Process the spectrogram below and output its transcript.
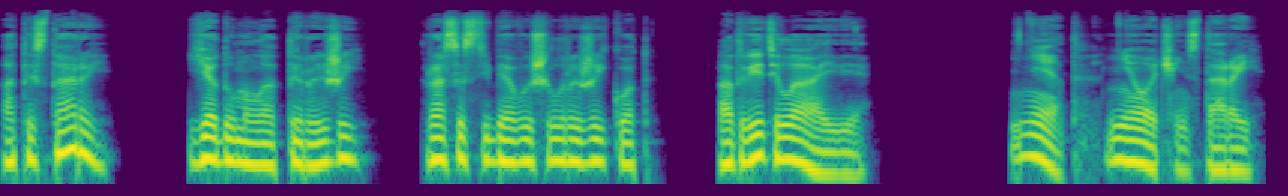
«А ты старый? Я думала, ты рыжий» раз из тебя вышел рыжий кот», — ответила Айви. «Нет, не очень старый»,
